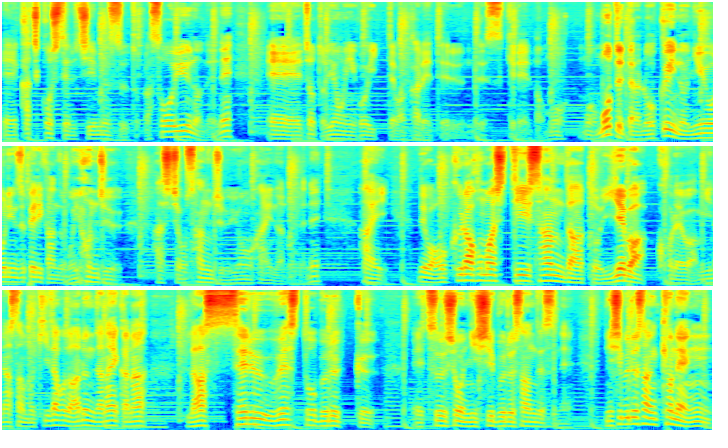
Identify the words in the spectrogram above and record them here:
えー勝ち越してるチーム数とかそういうのでね、えーちょっと4位5位って分かれてるんですけれどももっと言ったら6位のニューオーリンズ・ペリカンズも48勝34敗なのでねはい。では、オクラホマシティサンダーといえば、これは皆さんも聞いたことあるんじゃないかな。ラッセル・ウエストブルック、え通称西ブルさんですね。西ブルさん去年、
